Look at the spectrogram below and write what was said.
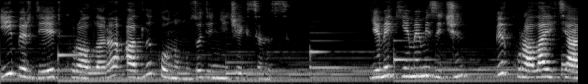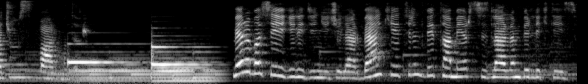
iyi bir diyet kuralları adlı konumuzu dinleyeceksiniz. Yemek yememiz için bir kurala ihtiyacımız var mıdır? Merhaba sevgili dinleyiciler, ben Ketrin ve Tamer sizlerle birlikteyiz.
